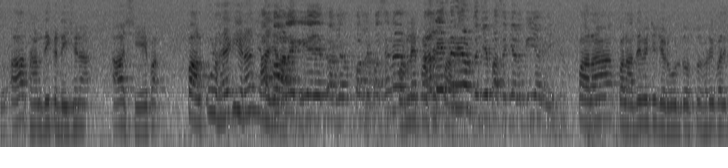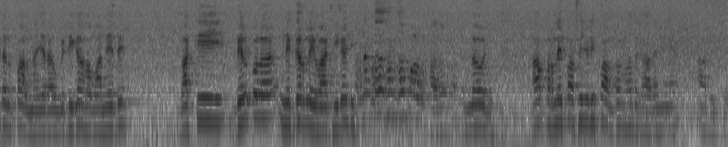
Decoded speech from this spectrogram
ਸੋ ਆਹ ਥਣ ਦੀ ਕੰਡੀਸ਼ਨ ਆ ਆਹ ਸ਼ੇਪ ਆ। ਭਾਲ ਭੂਲ ਹੈਗੀ ਹੈ ਨਾ ਆ ਜਿੰਨਾ ਭਾਲ ਚਿਰ- ਹੈਗੀ ਹੈ ਪਰਲੇ ਪਰਲੇ ਪਾਸੇ ਨਾ। ਪਰਲੇ ਪਾਸੇ ਆਹ ਇੱਧਰ ਭਾਲ। ਹੀ ਹੁਣ ਦੂਜੇ ਪਾਸੇ ਚੱਲ ਗਈ ਆ ਵੀ ਭਾਲਾਂ ਭਾਲਾਂ ਦੇ ਵਿੱਚ ਜ਼ਰੂਰ ਦੋਸਤੋ ਥੋੜੀ ਬਹੁਤੀ ਤੁਹਾਨੂੰ ਭਾਲ ਨਜ਼ਰ ਆਊਗੀ ਠੀਕ ਆ ਹਵਾਨੇ ਤੇ। ਬਾਕੀ ਬਿਲਕੁਲ ਨਿੱਗਰ ਲੇਵਾ ਠੀਕ ਹੈ ਜੀ। ਪਰਲੇ ਪਾਸੇ ਸਾਹਿਬ ਭਾਲ ਖਾ ਦੋ ਲਓ ਜੀ ਆਹ ਪਰਲੇ ਪਾਸੇ ਜਿਹੜੀ ਭਾਲ ਤੁਹਾਨੂੰ ਮੈਂ ਦਿਖਾ ਦਿੰਦੇ ਆ ਆਹ ਦੇਖੋ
